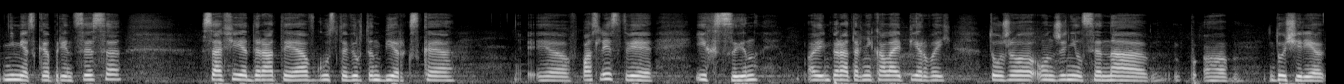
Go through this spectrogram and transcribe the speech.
немецкая принцесса София Доротея Августа Вюртембергская. И Впоследствии их сын, э, император Николай I, тоже он женился на э, дочери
